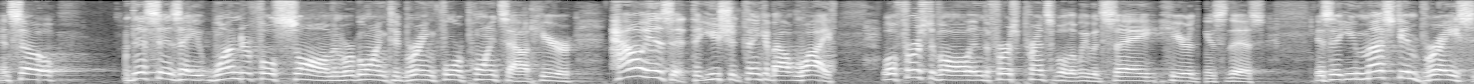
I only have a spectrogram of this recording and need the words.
And so, this is a wonderful psalm, and we're going to bring four points out here. How is it that you should think about life? Well, first of all, in the first principle that we would say here is this is that you must embrace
